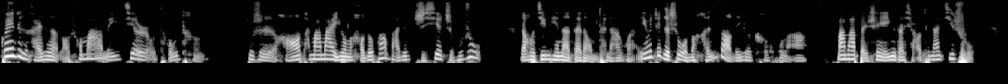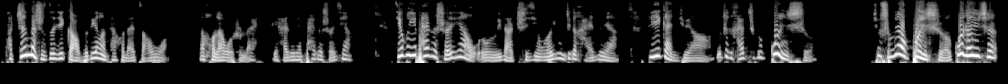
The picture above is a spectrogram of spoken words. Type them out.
关键这个孩子老说妈没劲儿，我头疼，就是好像他妈妈也用了好多方法，就止泻止不住。然后今天呢，带到我们推拿馆，因为这个是我们很早的一个客户了啊。妈妈本身也有点小儿推拿基础，她真的是自己搞不定了才会来找我。那后来我说来给孩子先拍个舌象，结果一拍个舌象，我我有点吃惊。我说你这个孩子呀，第一感觉啊，就这个孩子是个棍舌。就什么叫棍舌？棍舌就是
